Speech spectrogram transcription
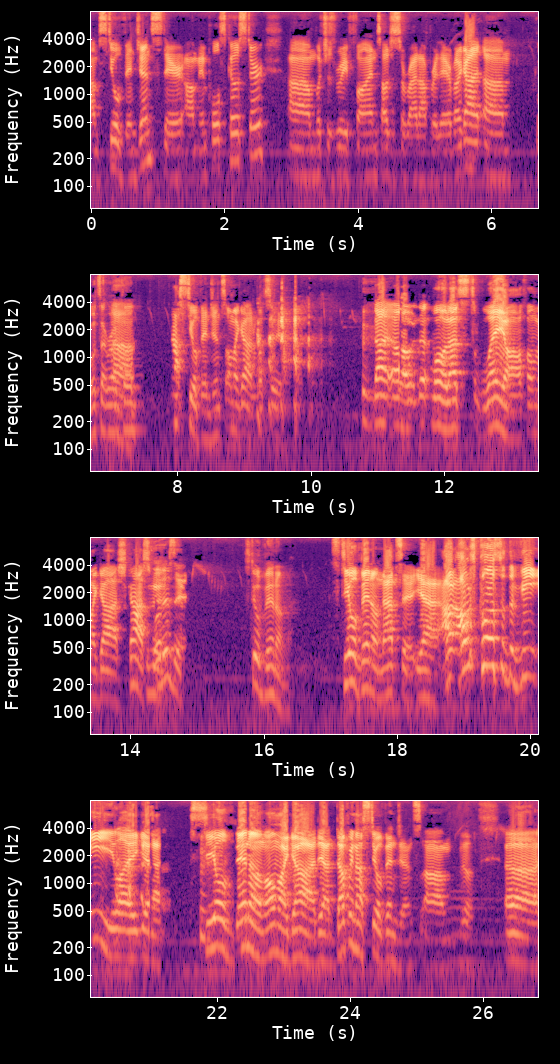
um, Steel Vengeance, their um, impulse coaster, um, which was really fun. So I was just a ride operator there. But I got um, what's that ride called? Not Steel Vengeance. Oh my god, what's it? That, oh, that, whoa, that's way off. Oh my gosh, gosh, what is it? Steel Venom. Steel Venom. That's it. Yeah, I, I was close with the VE. Like, yeah, Steel Venom. Oh my god. Yeah, definitely not Steel Vengeance. Um, uh,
